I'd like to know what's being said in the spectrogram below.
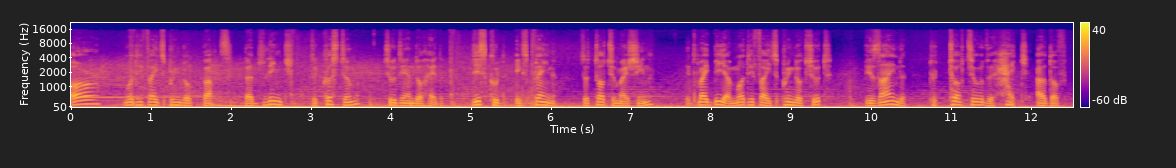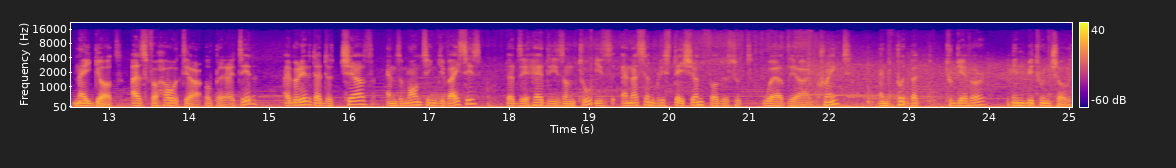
or modified springlock parts that link the costume to the endohead. This could explain the torture machine. It might be a modified springlock suit designed to torture the heck out of night guards. As for how they are operated, I believe that the chairs and the mounting devices that the head is onto is an assembly station for the suit, where they are cranked and put back together in between shows.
